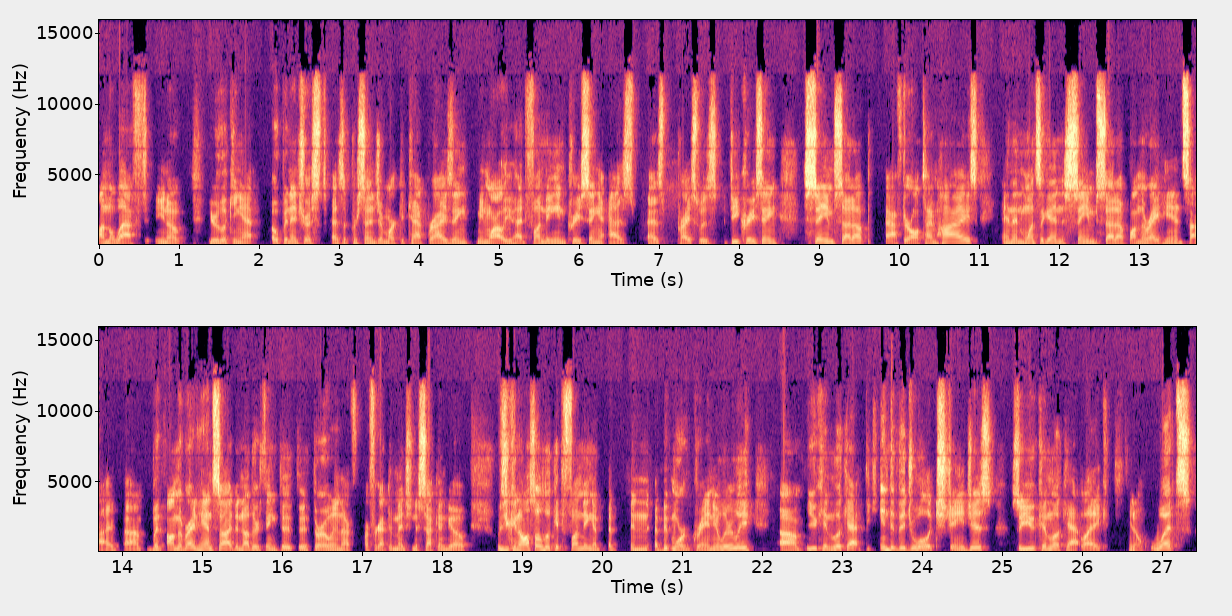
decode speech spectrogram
on the left, you know, you're looking at open interest as a percentage of market cap rising. Meanwhile, you had funding increasing as as price was decreasing. Same setup after all time highs, and then once again the same setup on the right hand side. Um, but on the right hand side, another thing to, to throw in, I, I, forgot to mention a second ago, was you can also look at funding a, a, in a bit more granularly. Um, you can look at the individual exchanges. So you can look at like you know what's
